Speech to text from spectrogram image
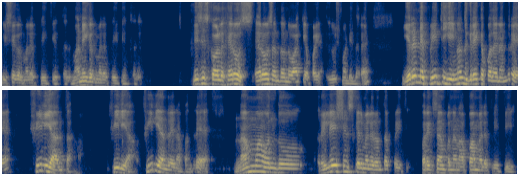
ವಿಷಯಗಳ ಮೇಲೆ ಪ್ರೀತಿ ಇರ್ತದೆ, ಮನೆಗಳ ಮೇಲೆ ಪ್ರೀತಿ ಇರ್ತದೆ. This is called eros eros ಅಂತ ಒಂದು ವಾಕ್ಯ ಯೂಸ್ ಮಾಡಿದ್ದಾರೆ. ಎರಡನೇ ಪ್ರೀತಿಗೆ ಇನ್ನೊಂದು ಗ್ರೇಕ ಪದ ಏನಂದ್ರೆ ಫೀಲಿಯಾ ಅಂತ. ಫೀಲಿಯಾ. ಫೀಲಿಯಾ ಅಂದ್ರೆ ಏನಪ್ಪಾ ಅಂದ್ರೆ ನಮ್ಮ ಒಂದು ರಿಲೇಷನ್ಸ್ಗಳ ಮೇಲೆ ಇರುವಂತ ಪ್ರೀತಿ. ಫಾರ್ ಎಕ್ಸಾಂಪಲ್ ನನ್ನ ಅಪ್ಪ ಮೇಲೆ ಪ್ರೀತಿ,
